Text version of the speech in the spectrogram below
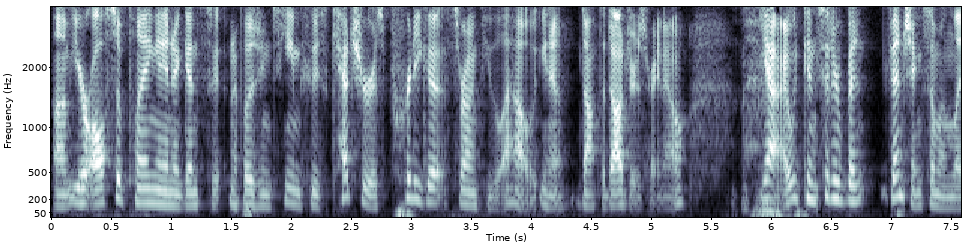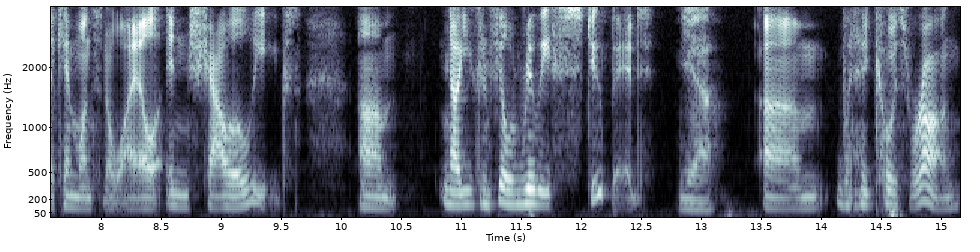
um, you're also playing in against an opposing team whose catcher is pretty good at throwing people out. You know, not the Dodgers right now. Yeah, I would consider ben- benching someone like him once in a while in shallow leagues. Um, now you can feel really stupid Yeah. um, when it goes wrong,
